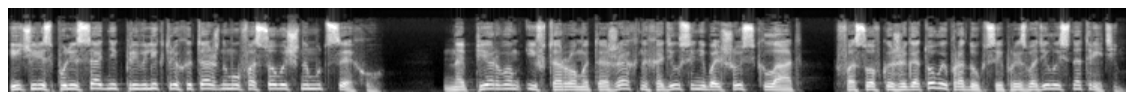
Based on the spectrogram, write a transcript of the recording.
и через полисадник привели к трехэтажному фасовочному цеху. На первом и втором этажах находился небольшой склад. Фасовка же готовой продукции производилась на третьем.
